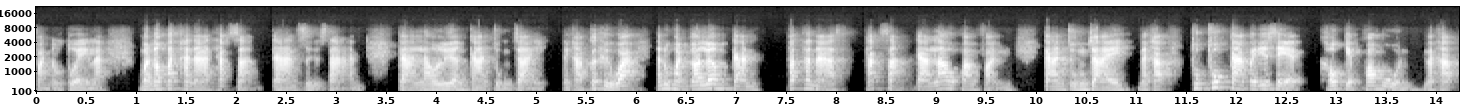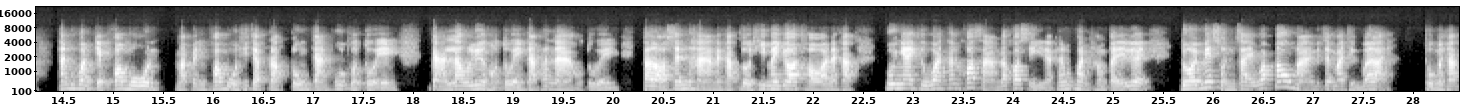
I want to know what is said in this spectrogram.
ฝันของตัวเองละมันต้องพัฒนาทักษะการสื่อสาร การเล่าเรื่องการจูงใจนะครับ ก็คือว่าท่านผู้พันก็เริ่มการพัฒนาทักษะการเล่าความฝันการจูงใจนะครับ ทุกๆการปฏิเสธเขาเก็บข้อมูลนะครับ ท่านทุกคนเก็บข้อมูลมาเป็นข้อมูลที่จะปรับปรุงการพูดของตัวเอง การเล่าเรื่องของตัวเองการพัฒนาของตัวเอง ตลอดเส้นทางนะครับ โดยที่ไม่ย่อท้อนะครับพูดง่ายคือว่าทั้งข้อ 3 และข้อ4เนี่ยท่านผู้พันทำไปเรื่อยๆ โดยไม่สนใจว่าเป้าหมายมันจะมาถึงเมื่อไหร่ถูกไหมครับ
